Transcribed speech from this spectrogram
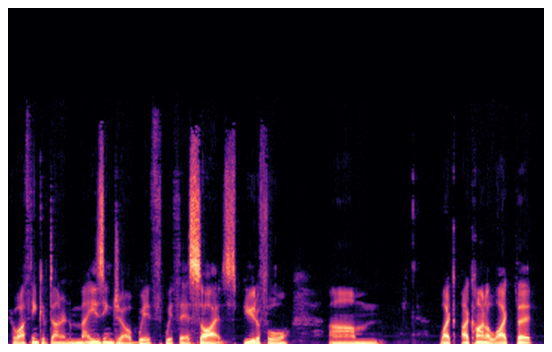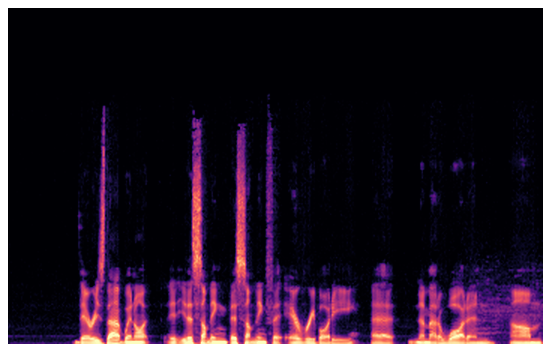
who I think have done an amazing job with with their sites. Beautiful. Um, like I kind of like that. There is that we're not. It, there's something. There's something for everybody, uh, no matter what, and um,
